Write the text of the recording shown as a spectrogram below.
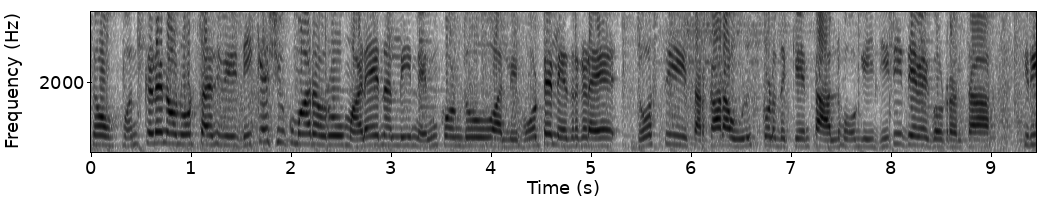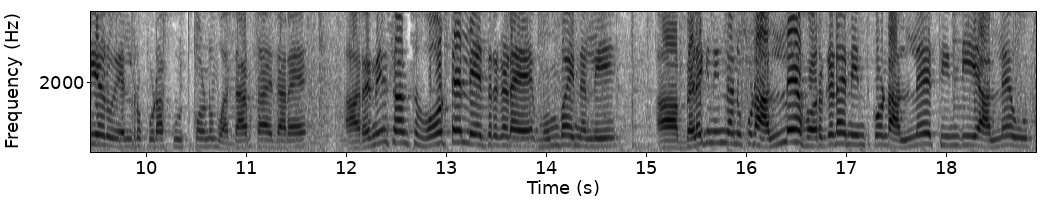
ಸೊ ಒಂದ್ ಕಡೆ ನಾವು ನೋಡ್ತಾ ಇದೀವಿ. ಡಿ ಕೆ ಶಿವಕುಮಾರ್ ಅವರು ಮಳೆನಲ್ಲಿ ನೆನ್ಕೊಂಡು ಅಲ್ಲಿ ಹೋಟೆಲ್ ಎದುರುಗಡೆ ದೋಸ್ತಿ ಸರ್ಕಾರ ಉಳಿಸ್ಕೊಳ್ಳೋದಕ್ಕೆ ಅಂತ ಅಲ್ಲಿ ಹೋಗಿ ಜಿ ಟಿ ದೇವೇಗೌಡರಂತ ಹಿರಿಯರು ಎಲ್ಲರೂ ಕೂಡ ಕೂತ್ಕೊಂಡು ಒದ್ದಾಡ್ತಾ ಇದ್ದಾರೆ. ರೆನೆಸಾನ್ಸ್ ಹೋಟೆಲ್ ಎದುರುಗಡೆ ಮುಂಬೈನಲ್ಲಿ ಬೆಳಗಿನಿಂದನೂ ಕೂಡ ಅಲ್ಲೇ ಹೊರಗಡೆ ನಿಂತ್ಕೊಂಡು ಅಲ್ಲೇ ತಿಂಡಿ, ಅಲ್ಲೇ ಊಟ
